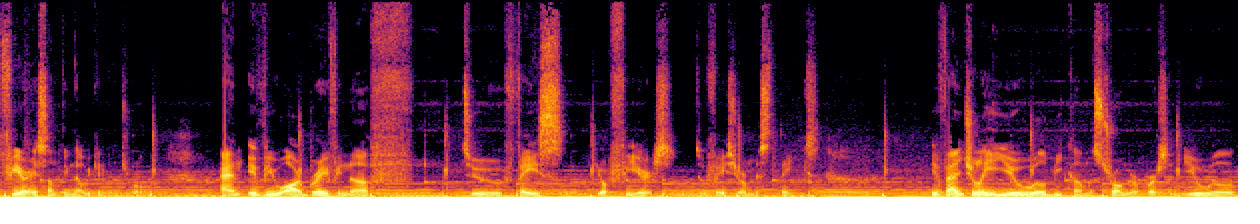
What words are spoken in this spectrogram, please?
fear is something that we can control. And if you are brave enough to face your fears to face your mistakes eventually you will become a stronger person. You will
